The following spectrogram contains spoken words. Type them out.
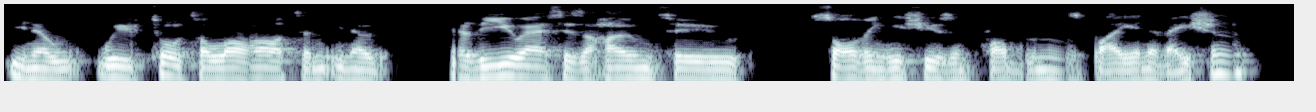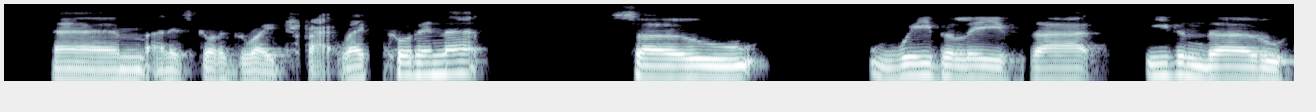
you know, we've talked a lot, and you know, you know, the US is a home to solving issues and problems by innovation, um, and it's got a great track record in that. So we believe that even though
